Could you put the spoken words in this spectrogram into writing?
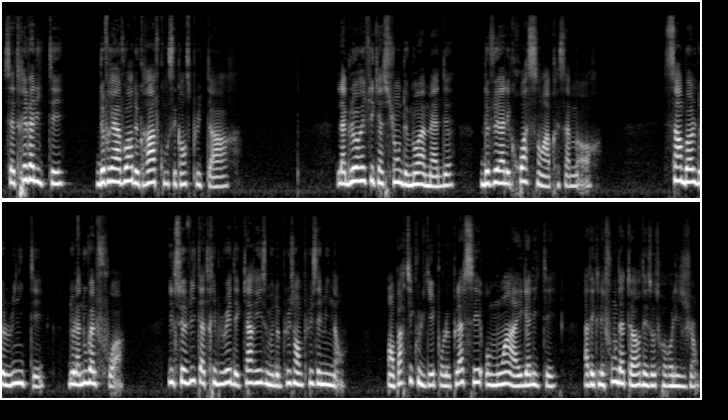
Cette rivalité devrait avoir de graves conséquences plus tard. La glorification de Mohammed devait aller croissant après sa mort. Symbole de l'unité, de la nouvelle foi, il se vit attribuer des charismes de plus en plus éminents, en particulier pour le placer au moins à égalité avec les fondateurs des autres religions.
